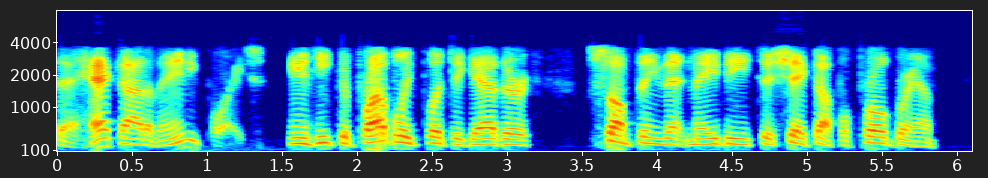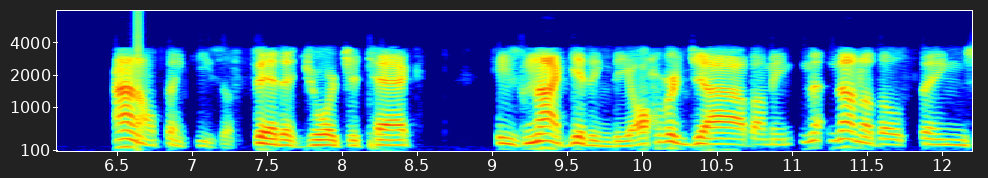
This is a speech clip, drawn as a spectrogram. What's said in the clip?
the heck out of any place, and he could probably put together something that maybe to shake up a program. I don't think he's a fit at Georgia Tech. He's not getting the Auburn job. I mean, n- none of those things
